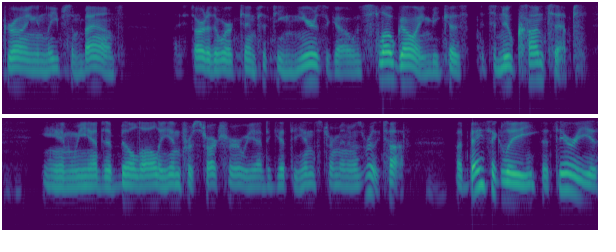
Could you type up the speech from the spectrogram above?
growing in leaps and bounds. I started the work 10, 15 years ago. It was slow going because it's a new concept. And we had to build all the infrastructure, we had to get the instrument. It was really tough. But basically, the theory is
